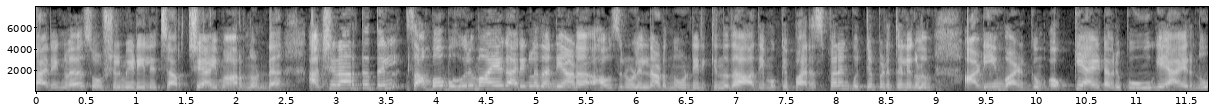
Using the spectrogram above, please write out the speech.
കാര്യങ്ങൾ സോഷ്യൽ മീഡിയയിൽ ചർച്ചയായി മാറുന്നുണ്ട്. അക്ഷരാർത്ഥത്തിൽ സംഭവ ബഹുലമായ കാര്യങ്ങൾ തന്നെയാണ് ഹൗസിനുള്ളിൽ നടന്നുകൊണ്ടിരിക്കുന്നത്. ആദ്യമൊക്കെ പരസ്പരം കുറ്റപ്പെടുത്തലുകളും അടിയും വഴക്കും ഒക്കെ ആയിട്ട് അവർ പോവുകയായിരുന്നു.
